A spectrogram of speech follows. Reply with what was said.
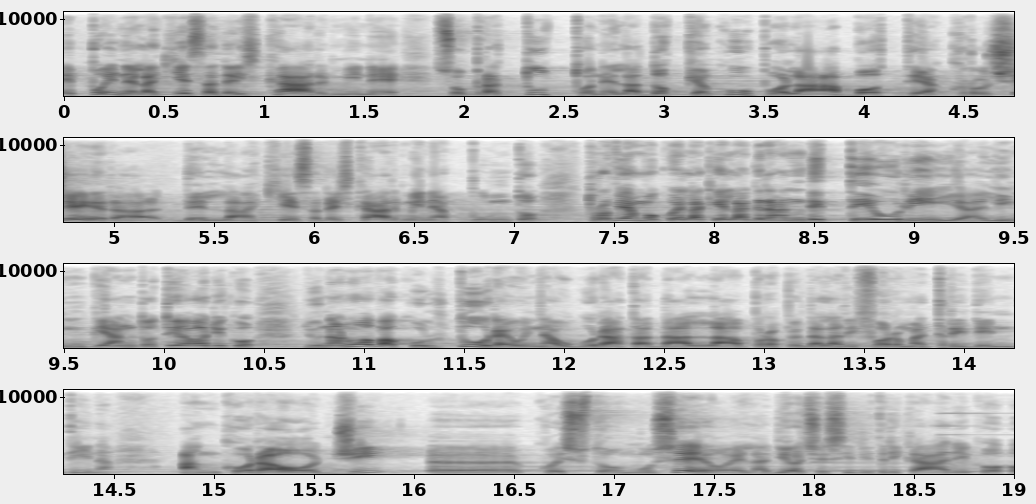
e poi nella chiesa del Carmine, soprattutto nella doppia cupola a botte a crociera della chiesa del Carmine, appunto, troviamo quella che è la grande teoria, l'impianto teorico di una nuova cultura inaugurata dalla, proprio dalla riforma tridentina. Ancora oggi eh, questo museo e la diocesi di Tricarico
